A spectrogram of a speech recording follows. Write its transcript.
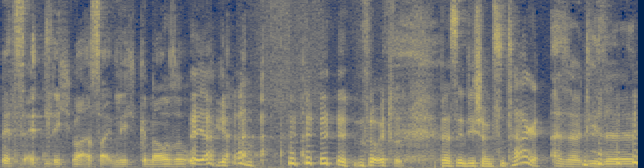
Letztendlich war es eigentlich genauso. Ja, genau. so ist es. Das sind die schönsten Tage. Also diese,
